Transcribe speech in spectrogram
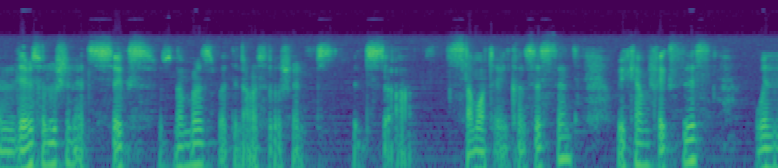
in their solution it's six numbers but in our solution it's, uh, somewhat inconsistent we can fix this with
